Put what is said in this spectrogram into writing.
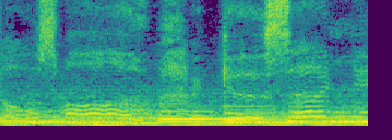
so small. I guess I need.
